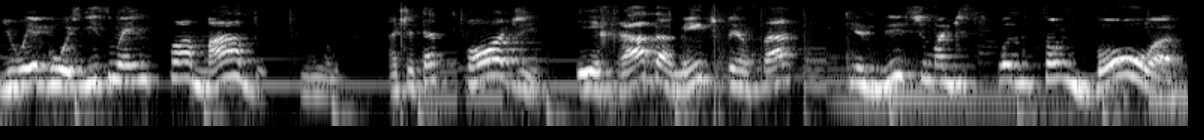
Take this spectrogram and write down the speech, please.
e o egoísmo é inflamado. A gente até pode erradamente pensar que existe uma disposição boa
